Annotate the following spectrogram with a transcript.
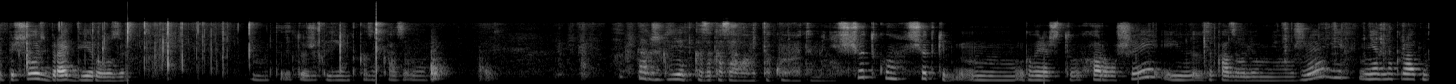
И пришлось брать две розы. Вот это тоже клиентка заказывала. Также клиентка заказала вот такую вот у меня щетку. Щетки говорят, что хорошие. И заказывали у меня уже их неоднократно.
